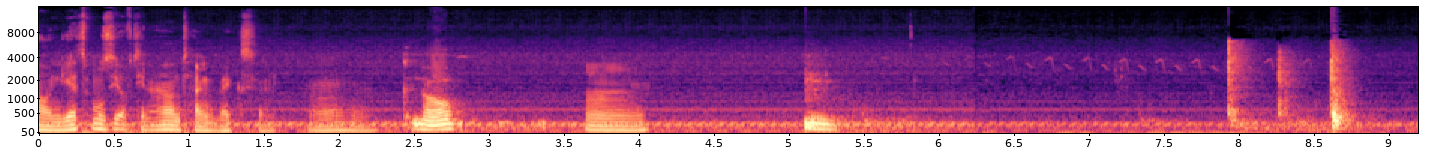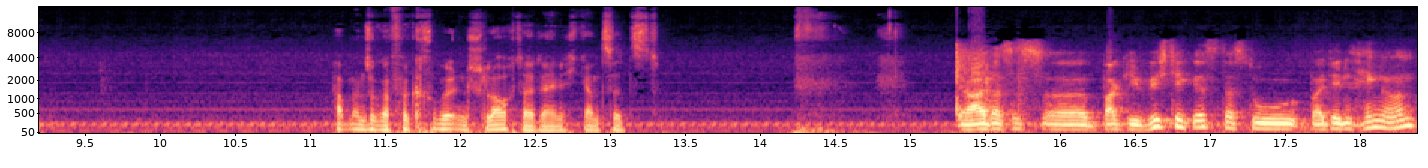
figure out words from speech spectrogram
Ah, und jetzt muss ich auf den anderen Tank wechseln. Mhm. Genau. Mhm. Hat man sogar verkrüppelten Schlauch da, der nicht ganz sitzt. Ja, dass es äh, Buggy wichtig ist, dass du bei den Hängern,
